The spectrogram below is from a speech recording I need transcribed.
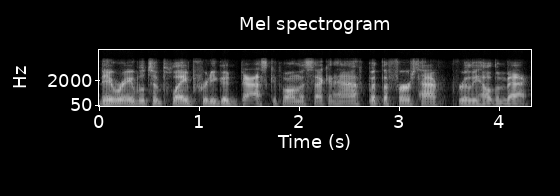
they were able to play pretty good basketball in the second half, but the first half really held them back.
